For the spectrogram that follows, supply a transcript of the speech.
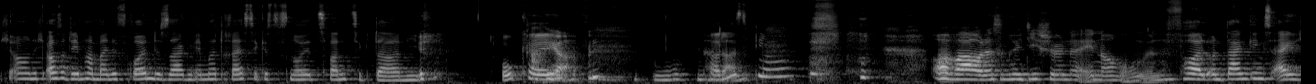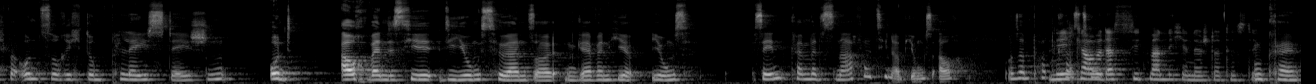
ich auch nicht. Außerdem haben meine Freunde sagen immer, 30 ist das neue 20, Dani. Ach Okay. ja. Uh, Alles dann. klar. Oh wow, das sind richtig schöne Erinnerungen. Voll. Und dann ging es eigentlich bei uns so Richtung Playstation. Und auch wenn das hier die Jungs hören sollten, gell? wenn hier Jungs sehen, können wir das nachvollziehen, ob Jungs auch unseren Podcast Nee, ich glaube, hören? das sieht man nicht in der Statistik. Okay,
